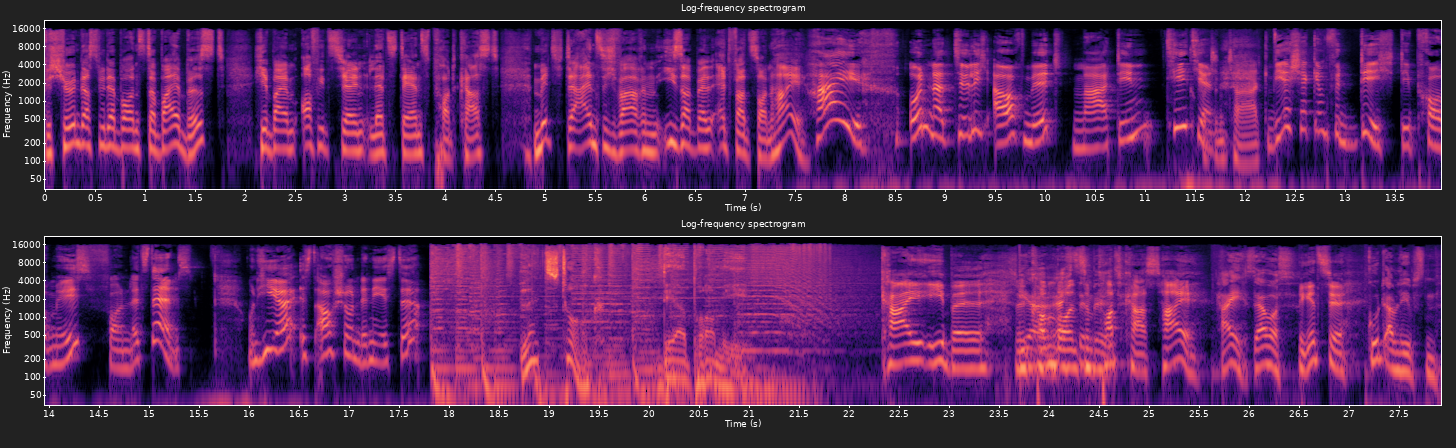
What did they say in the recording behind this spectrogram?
Wie schön, dass du wieder bei uns dabei bist. Hier beim offiziellen Let's Dance Podcast mit der einzig wahren Isabel Edwardson. Hi. Hi. Und natürlich auch mit Martin Tietjen. Guten Tag. Wir checken für dich die Promis von Let's Dance. Und hier ist auch schon der nächste. Let's Talk, der Promi. Kai Ebel, willkommen Ja, bei uns im im. Podcast. Hi. Hi, servus. Wie geht's dir? Gut am liebsten.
